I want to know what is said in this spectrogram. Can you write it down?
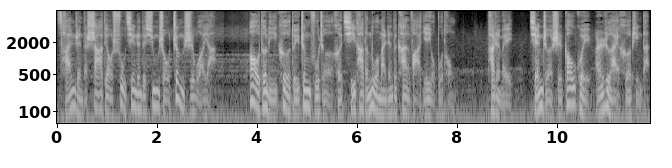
残忍的杀掉数千人的凶手正是我呀！奥德里克对征服者和其他的诺曼人的看法也有不同。他认为前者是高贵而热爱和平的，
